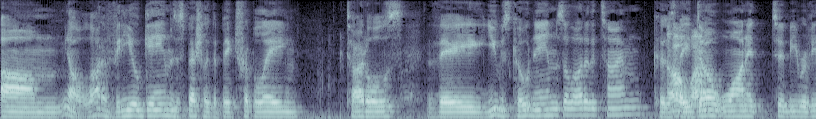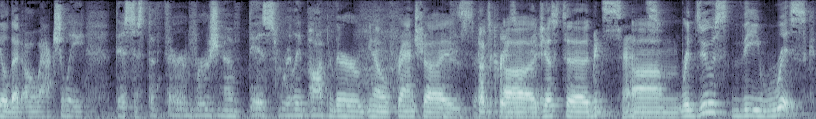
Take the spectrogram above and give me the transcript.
Um, you know, a lot of video games, especially the big AAA titles, they use code names a lot of the time because Oh, they wow. don't want it to be revealed that oh, actually, this is the third version of this really popular you know franchise. That's crazy. Uh, just to Makes sense. Um, reduce the risk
